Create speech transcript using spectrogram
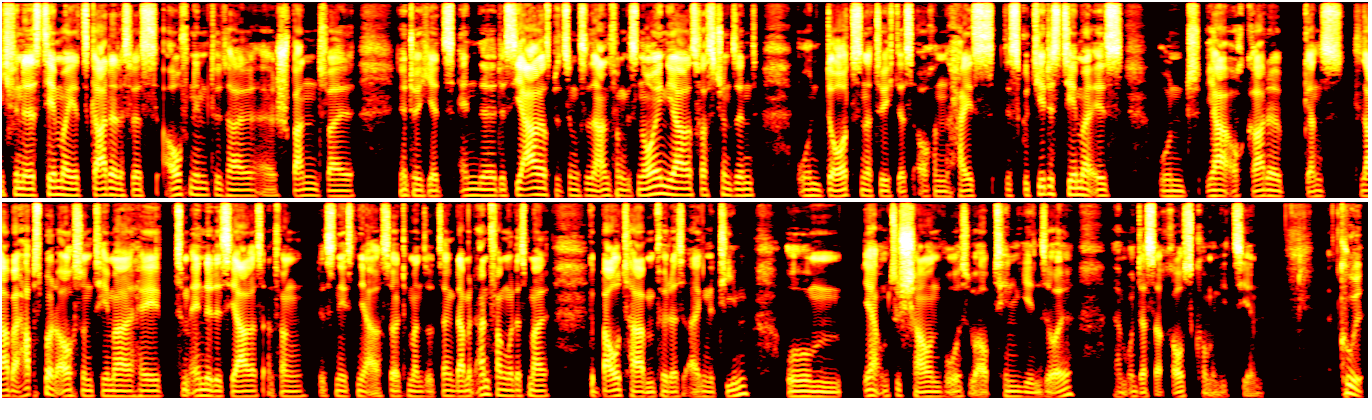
Ich finde das Thema jetzt gerade, dass wir es aufnehmen, total äh, spannend, weil natürlich jetzt Ende des Jahres beziehungsweise Anfang des neuen Jahres fast schon sind und dort natürlich das auch ein heiß diskutiertes Thema ist und ja auch gerade ganz klar bei HubSpot auch so ein Thema, hey, zum Ende des Jahres, Anfang des nächsten Jahres sollte man sozusagen damit anfangen und das mal gebaut haben für das eigene Team, um ja, um zu schauen, wo es überhaupt hingehen soll und das auch rauskommunizieren. Cool.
